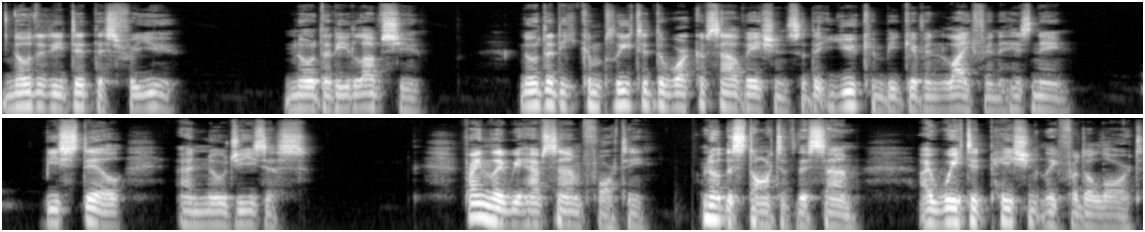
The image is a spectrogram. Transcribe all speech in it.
Know that He did this for you. Know that He loves you. Know that He completed the work of salvation so that you can be given life in His name. Be still and know Jesus. Finally, we have Psalm 40. Note the start of this psalm. I waited patiently for the Lord.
